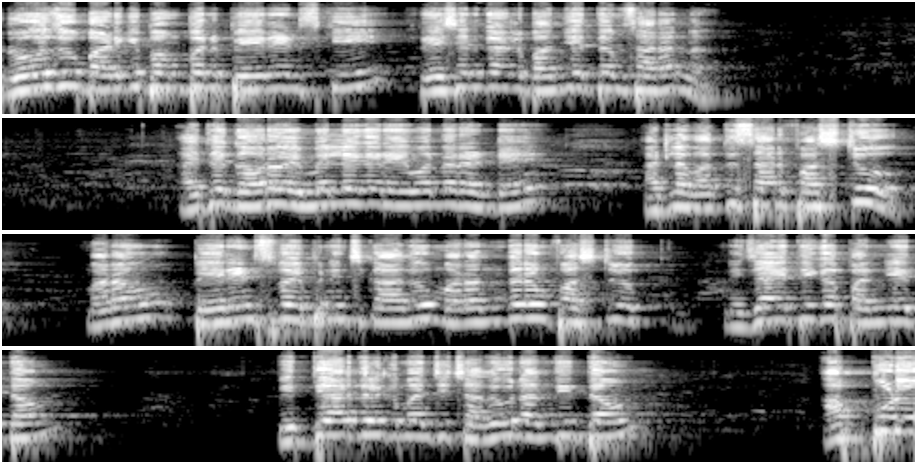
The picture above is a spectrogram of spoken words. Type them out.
రోజు బడికి పంపని పేరెంట్స్కి రేషన్ కార్డులు బంద్ చేద్దాం సార్ అన్న. అయితే గౌరవ ఎమ్మెల్యే గారు ఏమన్నారంటే అట్లా వద్దు సార్ ఫస్ట్ మనం పేరెంట్స్ వైపు నుంచి కాదు మనందరం ఫస్ట్ నిజాయితీగా పనిచేద్దాం విద్యార్థులకు మంచి చదువును అందిద్దాం. అప్పుడు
